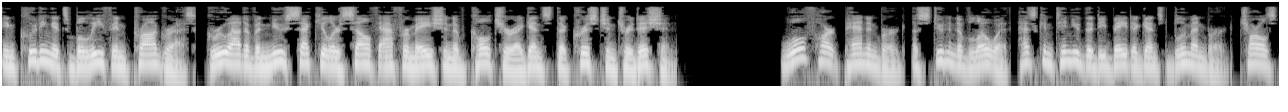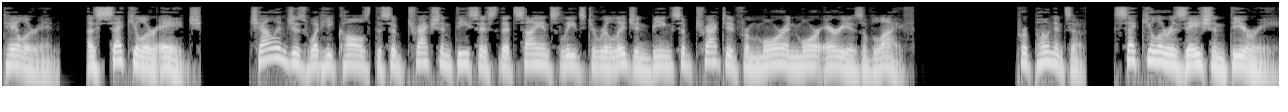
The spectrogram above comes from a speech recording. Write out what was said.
including its belief in progress, grew out of a new secular self-affirmation of culture against the Christian tradition. Wolfhart Pannenberg, a student of Lowath, has continued the debate against Blumenberg. Charles Taylor in A Secular Age challenges what he calls the subtraction thesis that science leads to religion being subtracted from more and more areas of life. Proponents of secularization theory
